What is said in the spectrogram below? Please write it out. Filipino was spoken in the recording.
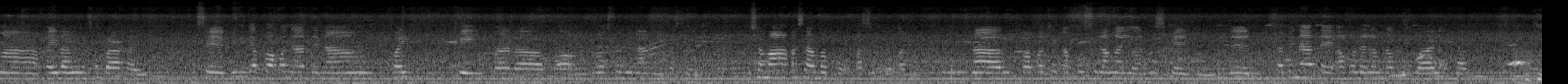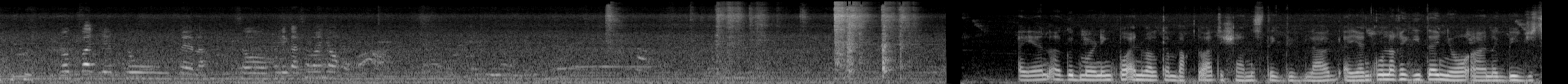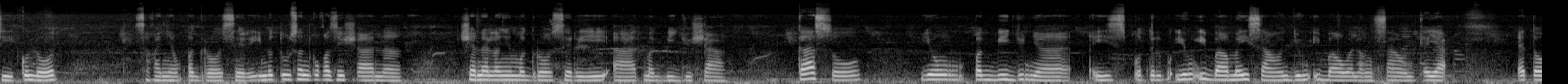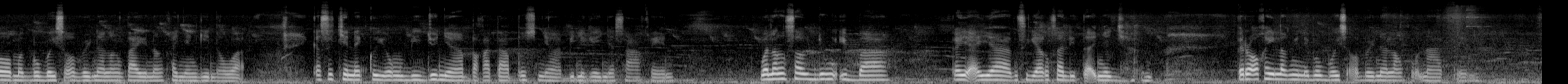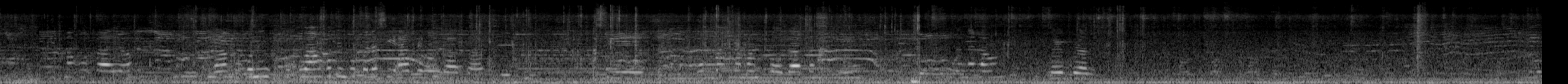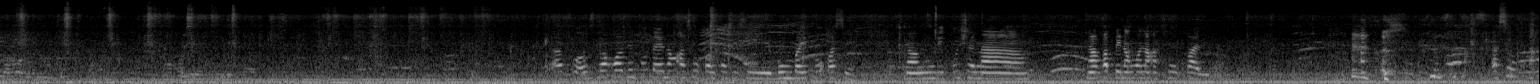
mga kailangan sa bahay. Kasi binigyan po ako natin ng 5K para pang grocery namin kasi sa mga kasama po kasi po ano, nagpapacheck up po sila ngayon schedule. Then sabi natin, ako na lang daw po bahala mag mag-budget ng pera. So, halika, samahan niyo ako. Ayan, ah, good morning po and welcome back to Ate Shana's TV Vlog. Ayan, kung nakikita nyo, ah, nag-video si Kulot sa kanyang pag-grocery. Inutusan ko kasi siya na siya na lang yung mag-grocery at mag-video siya. Kaso, yung pag-video niya is putol yung iba may sound, yung iba walang sound. Kaya, eto, magbo-voice over na lang tayo ng kanyang ginawa. Kasi chinek ko yung video niya, baka tapos niya, binigay niya sa akin. Walang sound yung iba, kaya ayan, sige ang salita niya dyan. Pero okay lang yun, ibo-voice over na lang po natin. Na tayo. Uh, kukunin, kukuhaan ko din po pala si ate ng gatas. Kasi, Bombay naman po, gatas ni. Ito na lang, may brand. Tapos, nakuha din po tayo ng asukal kasi si Bombay po kasi. Nang hindi po siya na nakakapinang mo ng asukal. Asukal.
